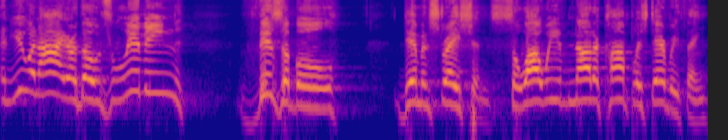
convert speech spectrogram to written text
And you and I are those living, visible demonstrations. So while we have not accomplished everything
